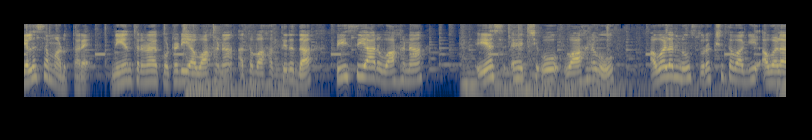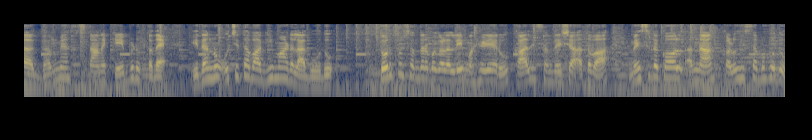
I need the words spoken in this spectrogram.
ಕೆಲಸ ಮಾಡುತ್ತಾರೆ. ನಿಯಂತ್ರಣ ಕೊಠಡಿಯ ವಾಹನ ಅಥವಾ ಹತ್ತಿರದ ಪಿಸಿಆರ್ ವಾಹನ ಎಸ್ಎಚ್ಒ ವಾಹನವು ಅವಳನ್ನು ಸುರಕ್ಷಿತವಾಗಿ ಅವಳ ಗಮ್ಯ ಸ್ಥಾನಕ್ಕೆ ಬಿಡುತ್ತದೆ. ಇದನ್ನು ಉಚಿತವಾಗಿ ಮಾಡಲಾಗುವುದು. ತುರ್ತು ಸಂದರ್ಭಗಳಲ್ಲಿ ಮಹಿಳೆಯರು ಖಾಲಿ ಸಂದೇಶ ಅಥವಾ ಮಿಸ್ಡ್ ಕಾಲ್ ಅನ್ನ ಕಳುಹಿಸಬಹುದು.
